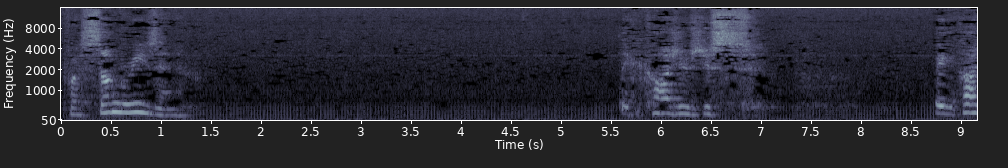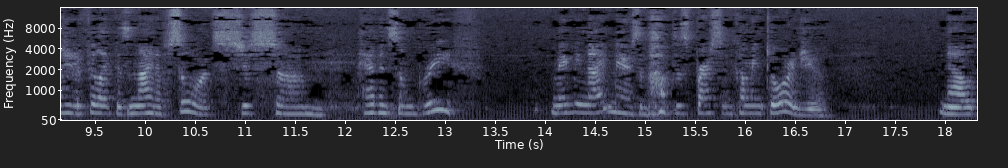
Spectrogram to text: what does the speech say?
For some reason, they could cause you just they could cause you to feel like this Knight of Swords, just um, having some grief maybe nightmares about this person coming towards you. Now,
